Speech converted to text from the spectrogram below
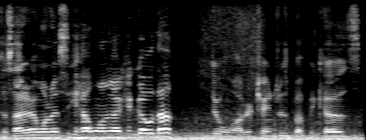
decided I want to see how long I could go without doing water changes, but because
